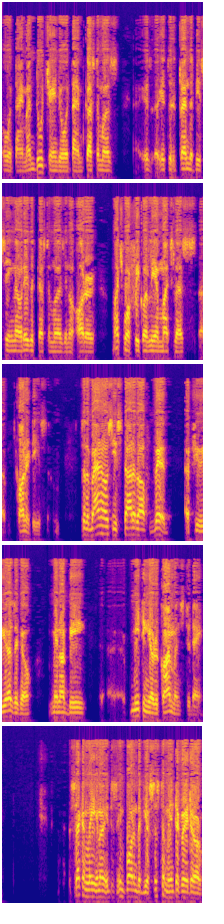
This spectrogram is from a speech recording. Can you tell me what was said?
over time and do change over time. Customers, is, it's a trend that we're seeing nowadays that customers, you know, order much more frequently and much less uh, quantities. So the warehouse you started off with a few years ago may not be uh, meeting your requirements today. Secondly, you know, it is important that your system integrator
